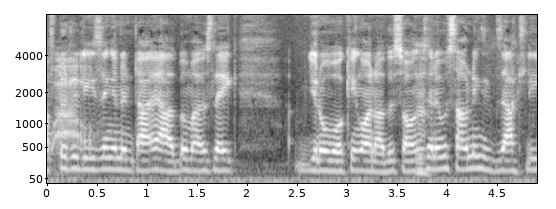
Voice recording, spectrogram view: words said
after Wow. releasing an entire album, I was like, you know, working on other songs, Hmm. and it was sounding exactly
